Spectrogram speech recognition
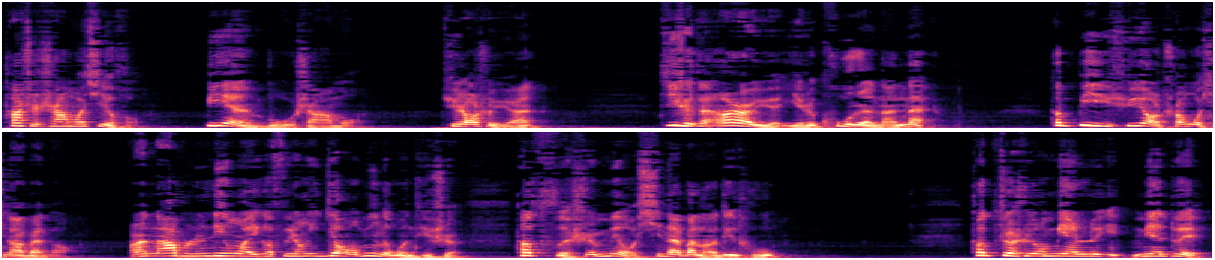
它是沙漠气候。遍布沙漠，缺少水源，即使在二月也是酷热难耐。他必须要穿过西奈半岛，而拿破仑另外一个非常要命的问题是，他此时没有西奈半岛的地图。他这时要面对面对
